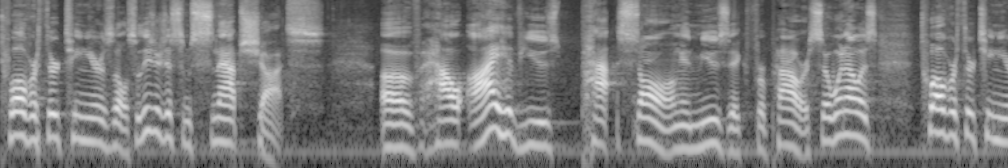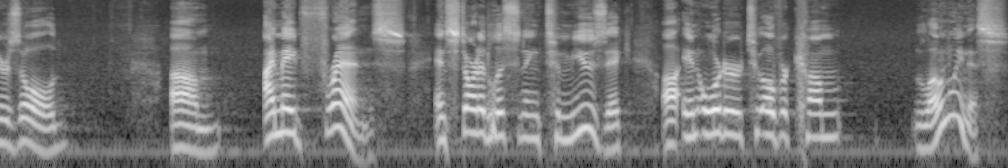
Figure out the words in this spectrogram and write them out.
12 or 13 years old. So these are just some snapshots of how I have used pa- song and music for power. So when I was 12 or 13 years old, um, I made friends and started listening to music uh, in order to overcome loneliness.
